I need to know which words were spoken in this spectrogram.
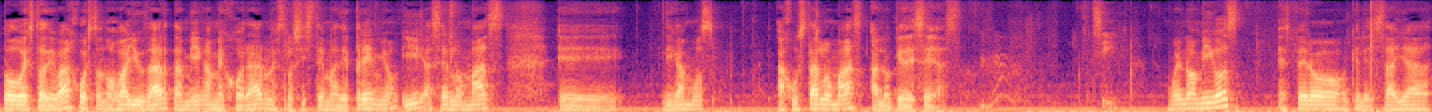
todo esto debajo. Esto nos va a ayudar también a mejorar nuestro sistema de premio y hacerlo más, eh, digamos, ajustarlo más a lo que deseas. Sí. Bueno amigos, espero que les haya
